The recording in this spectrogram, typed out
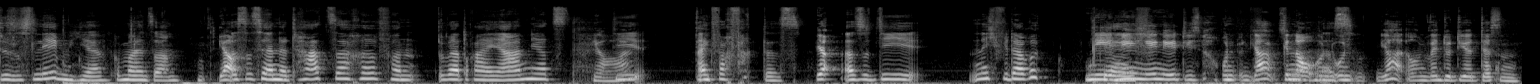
dieses Leben hier gemeinsam. Ja. Das ist ja eine Tatsache von über drei Jahren jetzt, Ja. die einfach Fakt ist. ja. Also die nicht wieder rück. Nee, nee, nee, nee. Dies, und, und ja, genau. machen Und, und ja, und wenn du dir dessen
